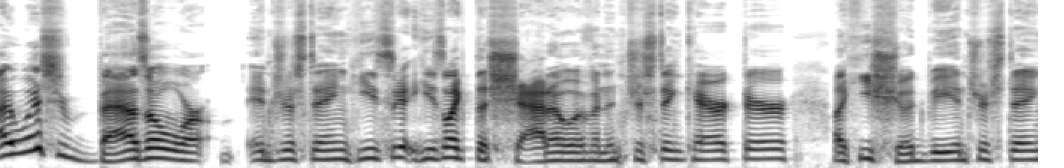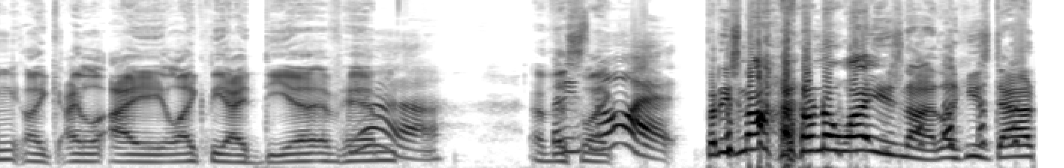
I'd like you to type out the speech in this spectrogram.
I wish Basil were interesting. He's he's like the shadow of an interesting character. Like he should be interesting. Like I I like the idea of him Yeah, of but this he's like not. But he's not. I don't know why he's not. Like he's down.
